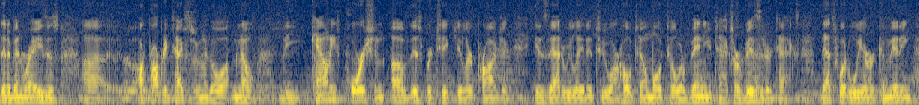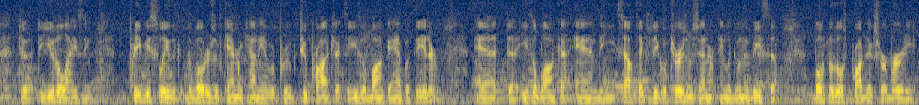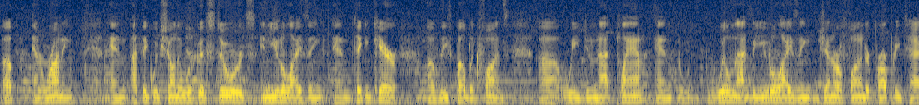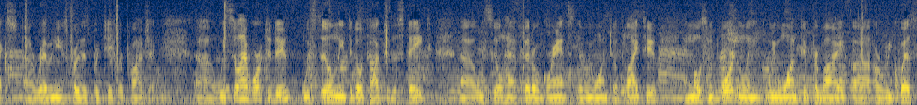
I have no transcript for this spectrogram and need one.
that have been raised is uh, our property taxes are going to go up. No, the county's portion of this particular project is that related to our hotel, motel, or venue tax, or visitor tax. That's what we are committing to, to utilizing. Previously, the, the, voters of Cameron County have approved two projects the Isla Blanca Amphitheater at uh, Isla Blanca and the South Texas Ecotourism Center in Laguna Vista. Both of those projects are already up and running, and I think we've shown that we're good stewards in utilizing and taking care of these public funds. Uh, we do not plan and will not be utilizing general fund or property tax uh, revenues for this particular project. Uh, we still have work to do. We still need to go talk to the state. Uh, we still have federal grants that we want to apply to. And most importantly, we want to provide uh, or request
